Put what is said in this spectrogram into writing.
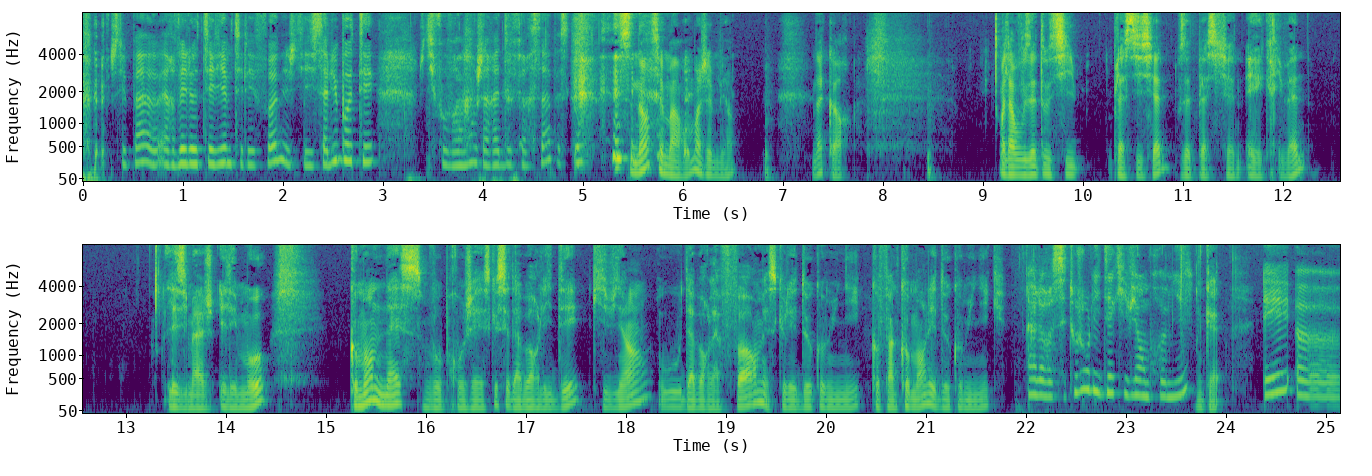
je sais pas, euh, Hervé Letellier me téléphone et je dis salut beauté. Je dis, il faut vraiment que j'arrête de faire ça parce que. Non, c'est marrant, moi j'aime bien. D'accord. Alors vous êtes aussi plasticienne, vous êtes plasticienne et écrivaine, les images et les mots. Comment naissent vos projets? Est-ce que c'est d'abord l'idée qui vient ou d'abord la forme? Est-ce que les deux communiquent? Enfin, comment les deux communiquent? Alors, c'est toujours l'idée qui vient en premier. Et euh,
